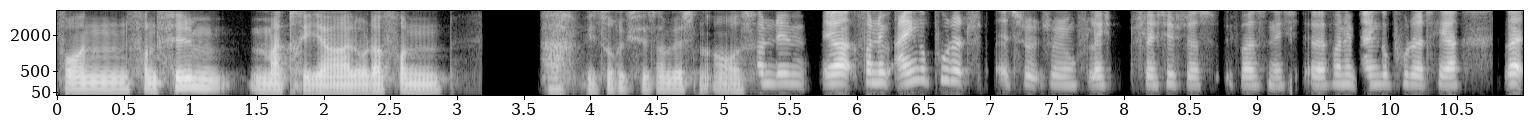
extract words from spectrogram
von, von Filmmaterial oder von, ach, wie drücke ich es jetzt am besten aus? Von dem, ja, von dem eingepudert, Entschu- Entschuldigung, vielleicht, vielleicht hilft das, ich weiß nicht, äh, von dem eingepudert her, weil,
